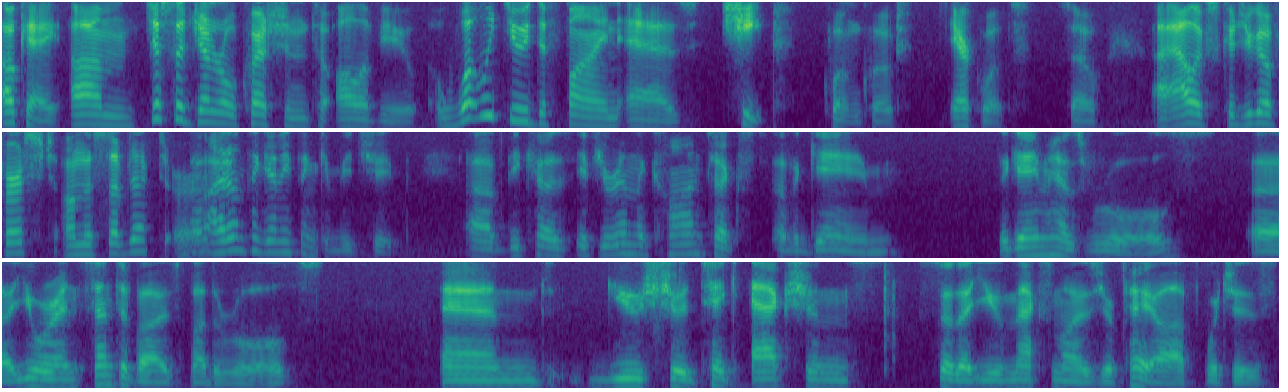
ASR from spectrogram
Okay. Um, just a general question to all of you. What would you define as cheap, quote unquote, air quotes? So, uh, Alex, could you go first on this subject? Or I don't think anything can be cheap, uh, because if you're in the context of a game, the game has rules. Uh, you are incentivized by the rules, and you should take actions so that you maximize your payoff, which is,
